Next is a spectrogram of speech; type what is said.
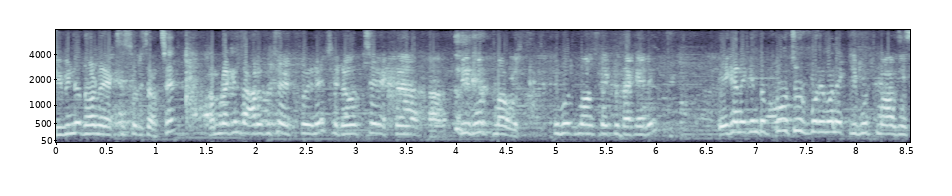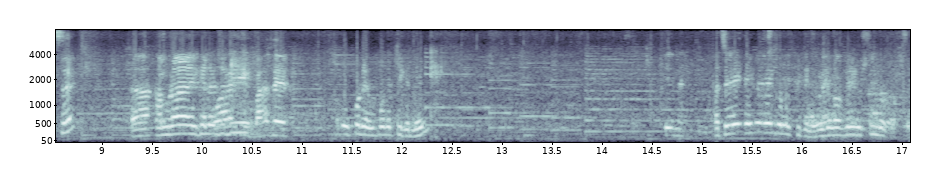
বিভিন্ন ধরনের অ্যাক্সেসরিজ আছে। আমরা কিন্তু আরও কিছু অ্যাড করি সেটা হচ্ছে একটা কিবোর্ড মাউস কিবোর্ড মাউসটা একটু দেখাই দিই। এখানে কিন্তু প্রচুর পরিমাণে কিবোর্ড মাউস আছে। আমরা এখানে যদি উপরে উপরে থেকে নিন আচ্ছা এগুলো থেকে নিন এগুলো কিন্তু সুন্দর আছে।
